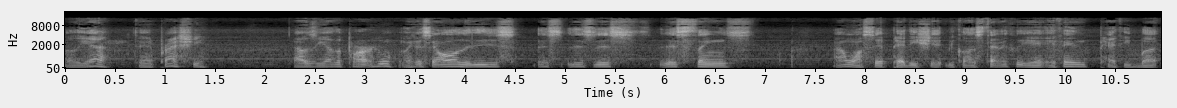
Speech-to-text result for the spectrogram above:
well, yeah, to impress you. That was the other part too. Like I said, all of these, this, this, this, this things, I don't want to say petty shit because technically it, ain't petty, but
